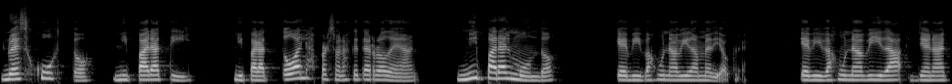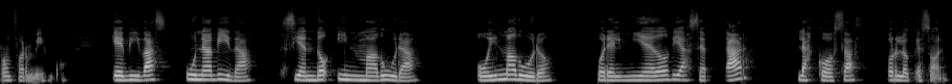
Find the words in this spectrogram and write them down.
No es justo ni para ti, ni para todas las personas que te rodean, ni para el mundo que vivas una vida mediocre, que vivas una vida llena de conformismo, que vivas una vida siendo inmadura o inmaduro por el miedo de aceptar las cosas por lo que son,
